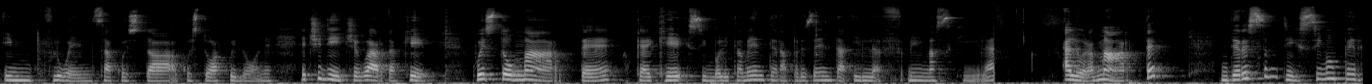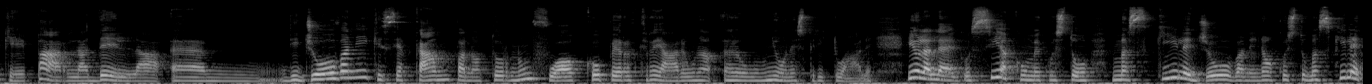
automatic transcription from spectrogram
influenza questa, questo aquilone. E ci dice guarda che questo Marte, okay, che simbolicamente rappresenta il, il maschile, allora Marte interessantissimo perché parla della, ehm, di giovani che si accampano attorno a un fuoco per creare una uh, unione spirituale. Io la leggo sia come questo maschile giovane, no? questo maschile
